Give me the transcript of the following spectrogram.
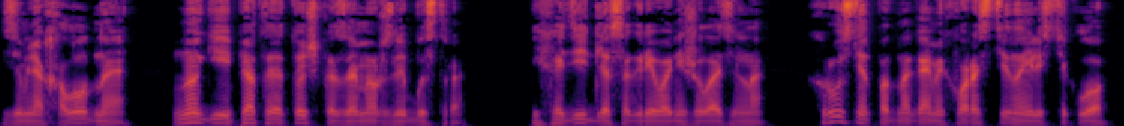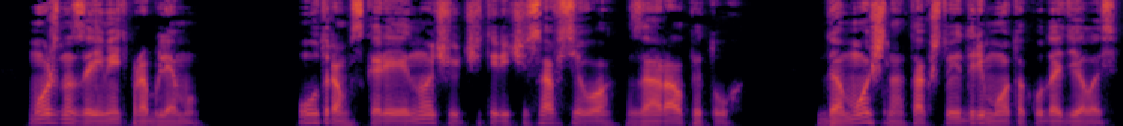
Земля холодная, ноги и пятая точка замерзли быстро. И ходить для согрева нежелательно — Хрустнет под ногами хворостина или стекло, можно заиметь проблему. Утром, скорее ночью, четыре часа всего, заорал петух. Да мощно, так что и дремота куда делась.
